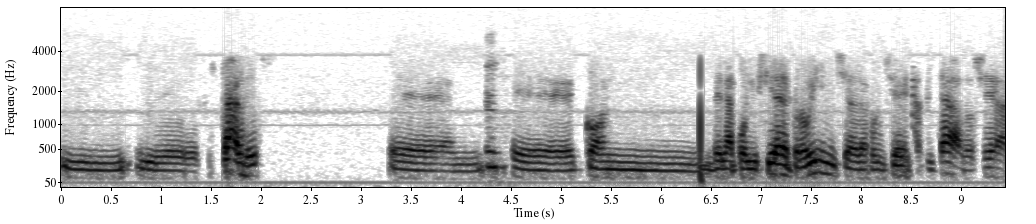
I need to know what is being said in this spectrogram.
y, de fiscales, eh, eh, con de la policía de provincia, de la policía de capital, o sea,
